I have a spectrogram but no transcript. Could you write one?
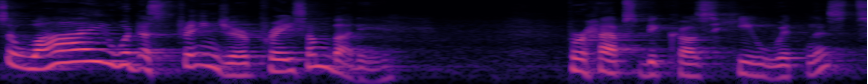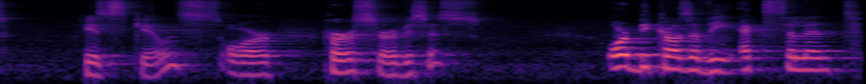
So, why would a stranger praise somebody? Perhaps because he witnessed his skills or her services, or because of the excellent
